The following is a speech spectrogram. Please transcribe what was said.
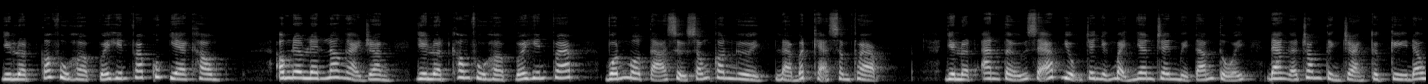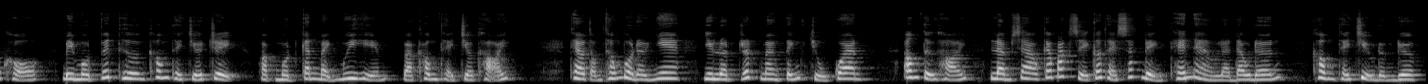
dự luật có phù hợp với Hiến pháp quốc gia không. Ông nêu lên lo ngại rằng dự luật không phù hợp với Hiến pháp, vốn mô tả sự sống con người là bất khả xâm phạm. Dự luật an tử sẽ áp dụng cho những bệnh nhân trên 18 tuổi đang ở trong tình trạng cực kỳ đau khổ, bị một vết thương không thể chữa trị hoặc một căn bệnh nguy hiểm và không thể chữa khỏi. Theo Tổng thống Bồ Đào Nha, dự luật rất mang tính chủ quan. Ông tự hỏi làm sao các bác sĩ có thể xác định thế nào là đau đớn, không thể chịu đựng được.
